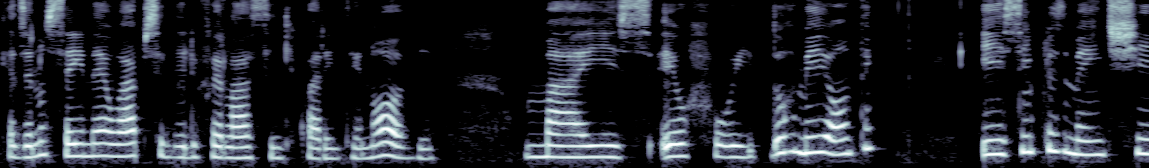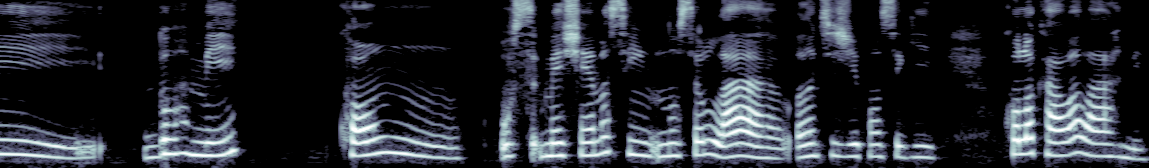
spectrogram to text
Quer dizer, não sei, né? O ápice dele foi lá às 5h49, mas eu fui dormir ontem e simplesmente dormi com o, mexendo assim no celular antes de conseguir colocar o alarme.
